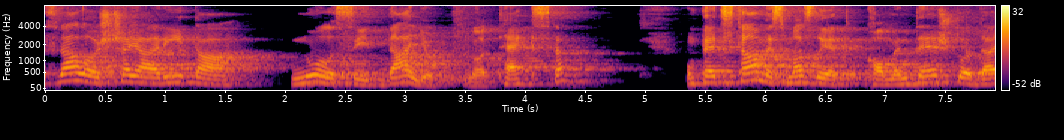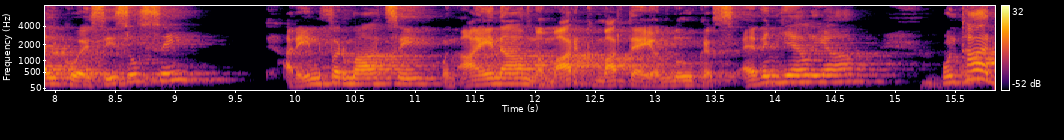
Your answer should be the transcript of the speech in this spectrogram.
Es vēlos šajā rītā nolasīt daļu no teksta, un pēc tam es mazliet komentēšu to daļu, ko es izlasīju, ar informāciju un ainām no Marka, Mateja un Lūkas evaņģēlijām. Un tad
